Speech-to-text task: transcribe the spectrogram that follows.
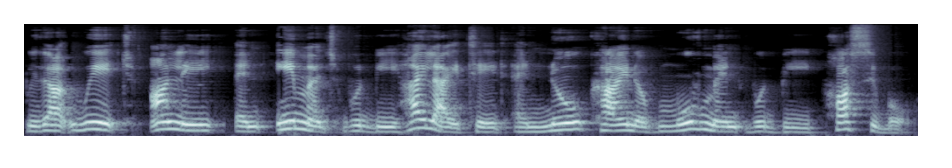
without which only an image would be highlighted and no kind of movement would be possible.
